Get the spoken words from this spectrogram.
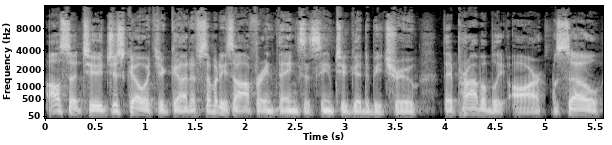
Also, too, just go with your gut. If somebody's offering things that seem too good to be true, they probably are. So,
